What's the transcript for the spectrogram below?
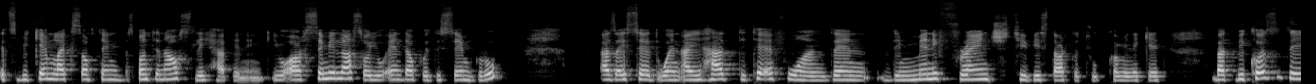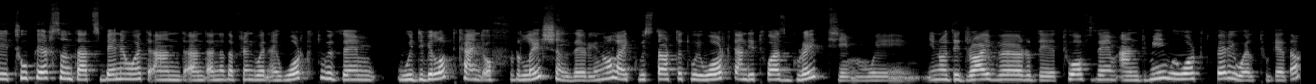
it's became like something spontaneously happening. You are similar so you end up with the same group. As i said when i had the tf1 then the many french tv started to communicate. But because the two person that's Benawat and and another friend when I worked with them we developed kind of relation there you know like we started we worked and it was great team. We you know the driver the two of them and me we worked very well together.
